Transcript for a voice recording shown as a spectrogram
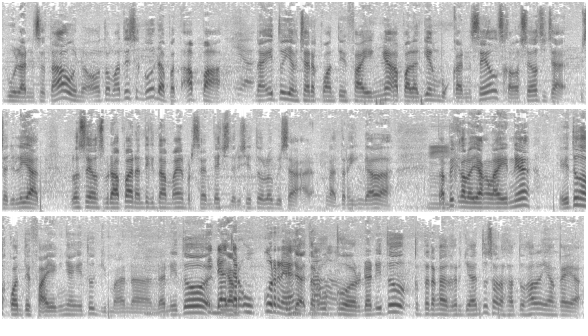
bulan setahun otomatis gue dapat apa Iya. nah itu yang cara quantifyingnya apalagi yang bukan sales kalau sales bisa bisa dilihat lo sales berapa nanti kita main percentage dari situ lo bisa nggak terhinggal lah Hmm. tapi kalau yang lainnya ya itu quantifyingnya itu gimana dan itu Tidak yang terukur ya. tidak terukur dan itu ketenaga kerjaan itu salah satu hal yang kayak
